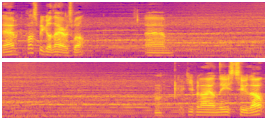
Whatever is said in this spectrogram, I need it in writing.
there. We could possibly go there as well. Um, hmm, gotta keep an eye on these two though.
